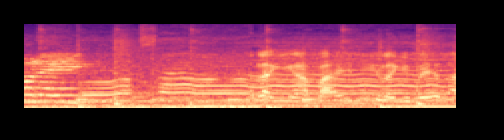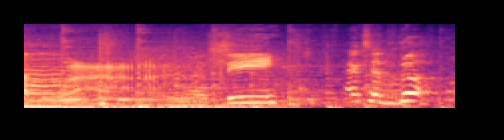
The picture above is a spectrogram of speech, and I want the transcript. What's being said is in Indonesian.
Rolling. Lagi ngapain nih? Lagi bela. Mati. Action duduk.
